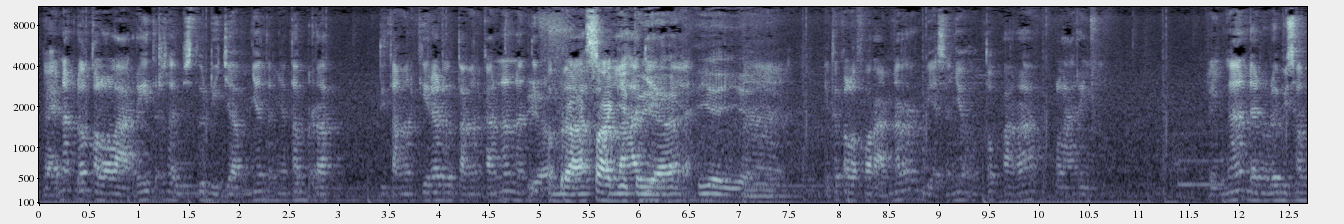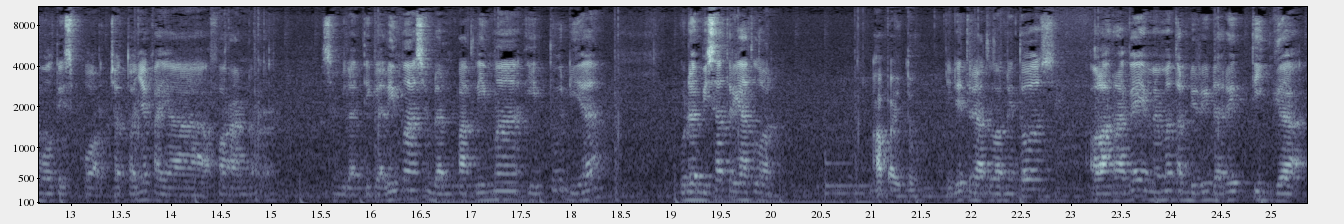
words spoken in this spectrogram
Gak enak dong kalau lari terus habis itu di jamnya ternyata berat di tangan kiri atau tangan kanan nanti pegel berasa gitu aja ya. Iya, iya. Nah, itu kalau forerunner biasanya untuk para pelari ringan dan udah bisa multi sport. Contohnya kayak forerunner 935, 945 itu dia udah bisa triathlon. Apa itu? Jadi triathlon itu olahraga yang memang terdiri dari tiga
